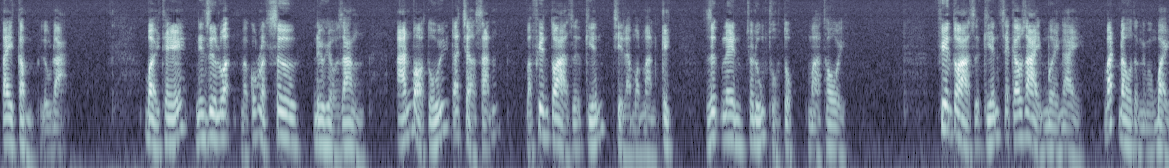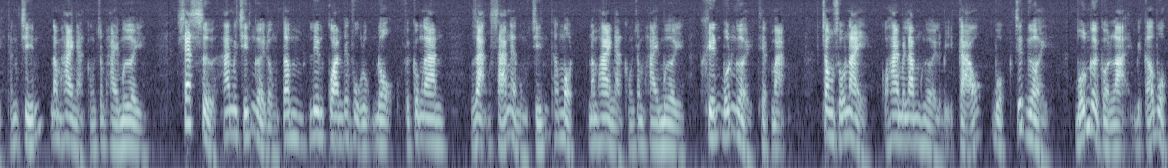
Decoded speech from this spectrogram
tay cầm lựu đạn. Bởi thế nên dư luận và các luật sư đều hiểu rằng án bỏ túi đã trở sẵn và phiên tòa dự kiến chỉ là một màn kịch dựng lên cho đúng thủ tục mà thôi. Phiên tòa dự kiến sẽ kéo dài 10 ngày, bắt đầu từ ngày 7 tháng 9 năm 2020, xét xử 29 người đồng tâm liên quan đến vụ đụng độ với công an dạng sáng ngày 9 tháng 1 năm 2020 khiến 4 người thiệt mạng. Trong số này có 25 người là bị cáo buộc giết người, 4 người còn lại bị cáo buộc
